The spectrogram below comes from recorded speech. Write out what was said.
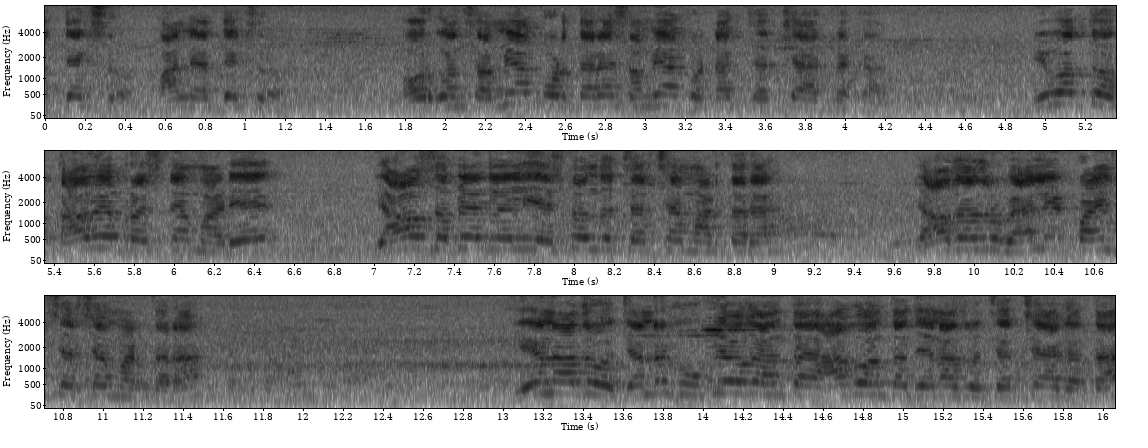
ಅಧ್ಯಕ್ಷರು, ಮಾನ್ಯ ಅಧ್ಯಕ್ಷರು. ಅವ್ರಿಗೊಂದು ಸಮಯ ಕೊಡ್ತಾರೆ, ಸಮಯ ಕೊಟ್ಟಾಗ ಚರ್ಚೆ ಆಗಬೇಕಾಗುತ್ತೆ. ಇವತ್ತು ತಾವೇ ಪ್ರಶ್ನೆ ಮಾಡಿ, ಯಾವ ಸಭೆಗಳಲ್ಲಿ ಎಷ್ಟೊಂದು ಚರ್ಚೆ ಮಾಡ್ತಾರೆ? ಯಾವುದಾದ್ರೂ ವ್ಯಾಲಿಡ್ ಪಾಯಿಂಟ್ ಚರ್ಚೆ ಮಾಡ್ತಾರಾ? ಏನಾದರೂ ಜನರಿಗೆ ಉಪಯೋಗ ಅಂತ ಆಗುವಂಥದ್ದು ಏನಾದರೂ ಚರ್ಚೆ ಆಗತ್ತಾ?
